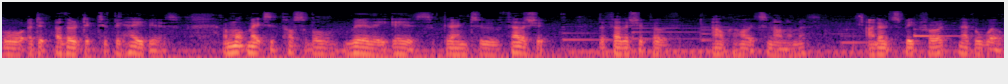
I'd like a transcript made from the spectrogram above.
or other addictive behaviours. And what makes it possible really is going to fellowship, the fellowship of Alcoholics Anonymous. I don't speak for it, never will.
